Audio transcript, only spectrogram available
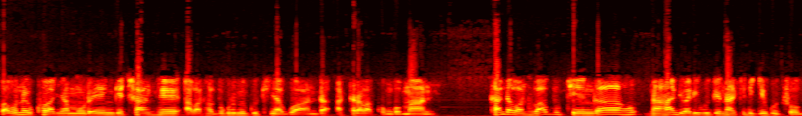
babona yuko abanyamurenge canke abantu bavuga ururimi rw'ikinyarwanda atari abakongomani. Kandi abantu bavukiye ngaho nta handi bari buje nta kindi gihugu co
